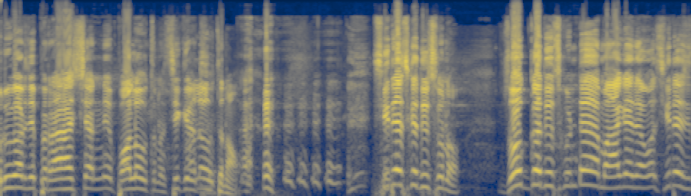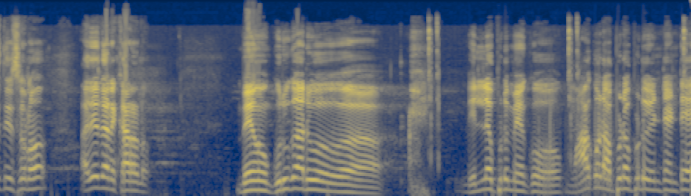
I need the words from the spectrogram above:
గురుగారు చెప్పే రహస్యాన్ని ఫాలో అవుతున్నాం సీక్రెట్ అవుతున్నాం. సీరియస్గా తీసుకున్నాం. జోక్గా తీసుకుంటే మా ఆగేదేమో సీరియస్గా తీసుకున్నాం. అదే దానికి కారణం. మేము గురుగారు వెళ్ళినప్పుడు మీకు మాకు కూడా అప్పుడప్పుడు ఏంటంటే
